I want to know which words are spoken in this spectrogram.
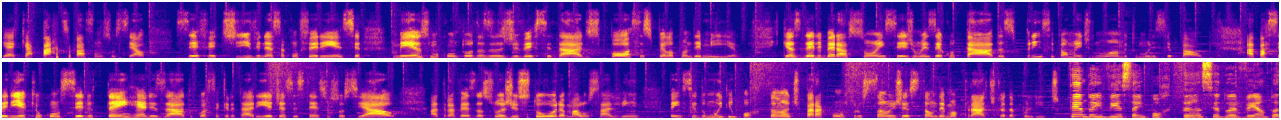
é que a participação social se efetive nessa conferência, mesmo com todas as diversidades postas pela pandemia, que as deliberações sejam executadas principalmente no âmbito municipal. A parceria que o conselho tem realizado com a Secretaria de Assistência Social, através da sua gestora Malu Salim, tem sido muito importante para a construção e gestão democrática da política. Tendo em vista a importância do evento, a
